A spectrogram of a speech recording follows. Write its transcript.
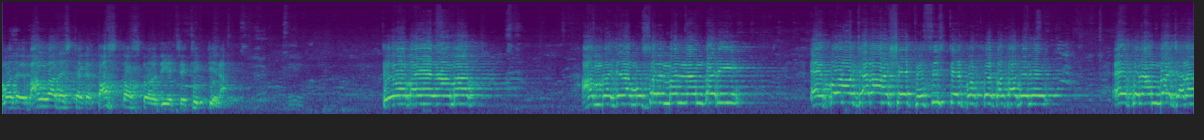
আমাদের বাংলাদেশ থেকে তস্তস করে দিয়েছে, ঠিক কিনা? আমার, আমরা যারা মুসলমান নামদারি, এখনও যারা সেই ফেসিস্টের পক্ষে কথা বলে, এখন আমরা যারা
